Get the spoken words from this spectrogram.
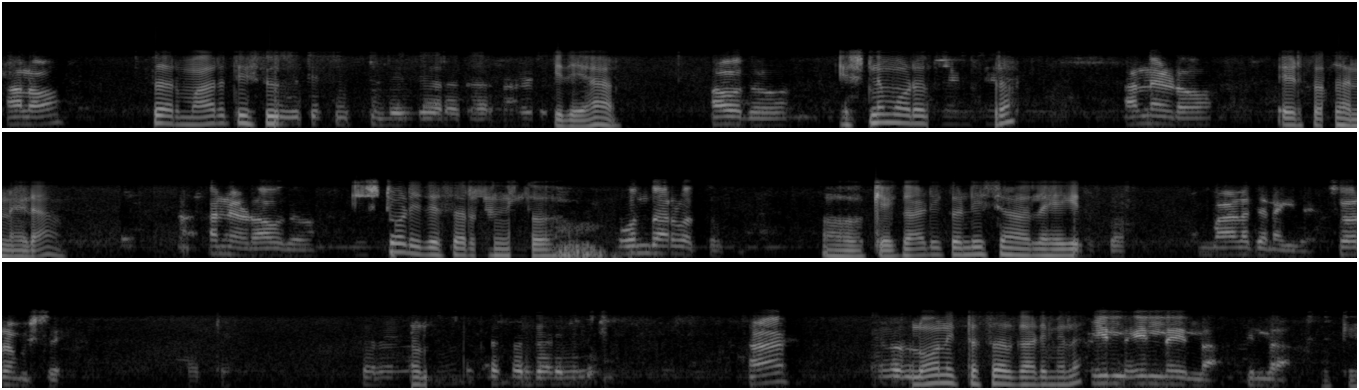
hello sir Maruti Suzuki Swift Dzire car ಇದೆಯಾ? ಹೌದು. ಎಷ್ಟನೇ ಮಾಡೆಲ್ ಹೇಳ್ತೀರಾ? ಹನ್ನೆರಡು. ಎರಡು ಸಾವಿರದ ಹನ್ನೆರಡಾ? ಹನ್ನೆರಡು ಹೌದು. ಎಷ್ಟು ಓಡಿದೆ ಸರ್ ನಿಮ್ಮದು ಒಂದು ಅರವತ್ತು. ಓಕೆ ಗಾಡಿ ಕಂಡೀಷನ್ ಎಲ್ಲ ಹೇಗಿದೆ ಸರ್ ಭಾಳ ಚೆನ್ನಾಗಿದೆ ಶೋರೂಮ್ ಇಷ್ಟೇ. ಓಕೆ ಸರ್ ಸರ್ ಗಾಡಿ ಮೇಲೆ? ಹಾಂ? ಲೋನ್ ಇತ್ತಾ ಸರ್ ಗಾಡಿ ಮೇಲೆ? ಇಲ್ಲ ಇಲ್ಲ ಇಲ್ಲ ಇಲ್ಲ. ಓಕೆ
